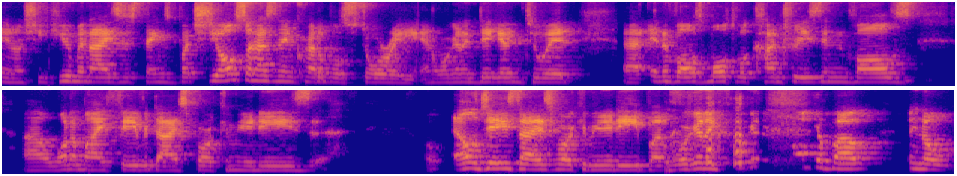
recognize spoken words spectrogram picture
you know she humanizes things. But she also has an incredible story, and we're going to dig into it. Uh, it involves multiple countries. It involves uh, one of my favorite diaspora communities, LJ's diaspora community. But we're going to we're going to talk about you know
